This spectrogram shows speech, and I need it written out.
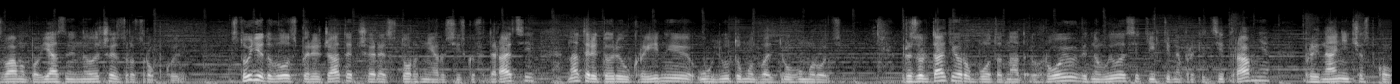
з вами пов'язані не лише з розробкою. Студії довелось переїжджати через вторгнення Російської Федерації на територію України у лютому 2022 році. В результаті робота над грою відновилася тільки наприкінці травня, принаймні частково.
